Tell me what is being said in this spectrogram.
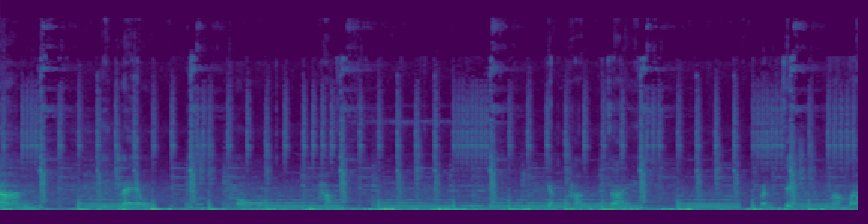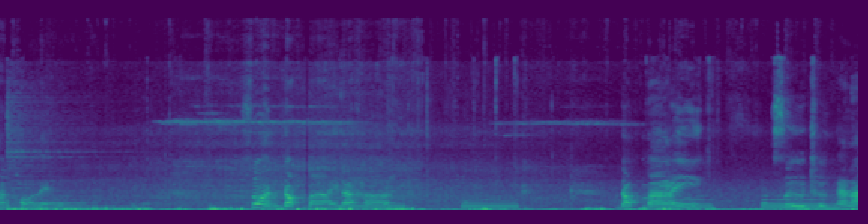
การอีกแล้ว ขอพัก อยากพักใจ มันเจ็บมามากพอแล้ว ส่วนดอกไม้นะคะ ดอกไม้สื่อถึงอะไร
